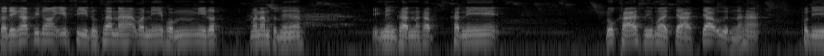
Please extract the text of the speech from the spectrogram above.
สวัสดีครับพี่น้อง FC ทุกท่านนะฮะวันนี้ผมมีรถมานำเสนออีกหนึ่งคันนะครับคันนี้ลูกค้าซื้อมาจากเจ้าอื่นนะฮะพอดี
